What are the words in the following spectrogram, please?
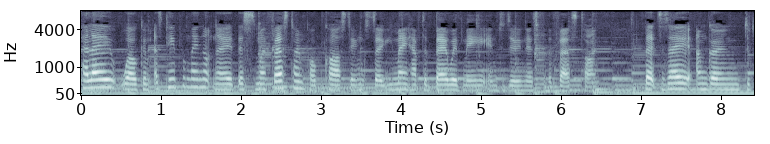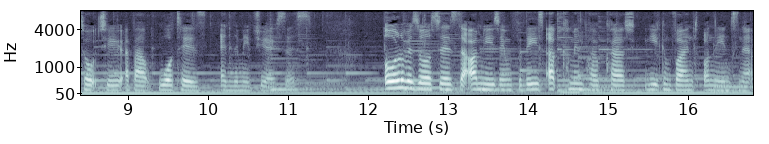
Hello, welcome. As people may not know, this is my first time podcasting, so you may have to bear with me into doing this for the first time. But today I'm going to talk to you about what is endometriosis. All the resources that I'm using for these upcoming podcasts you can find on the internet.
